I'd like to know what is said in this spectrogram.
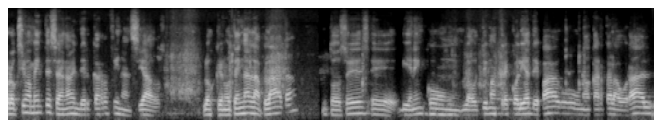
próximamente se van a vender carros financiados. Los que no tengan la plata, entonces eh, vienen con las últimas tres colillas de pago, una carta laboral.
